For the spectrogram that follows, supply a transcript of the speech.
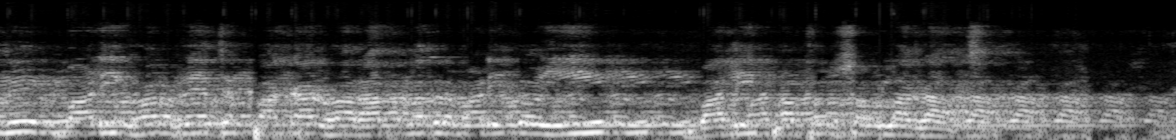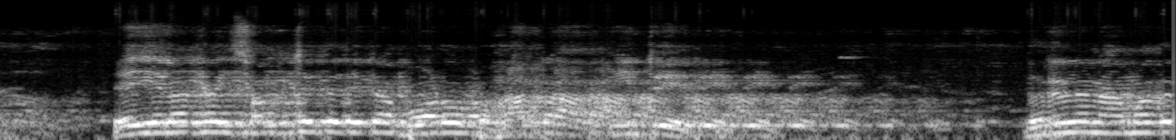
অনেক বাড়ি ঘর হয়েছে পাকা ঘর। আপনাদের বাড়ি তো ইট, বালি, পাথর সব লাগা আছে। এই এলাকায় সবচেয়ে যেটা বড় ভাটা ইটের। ধরে নেন আমাদের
